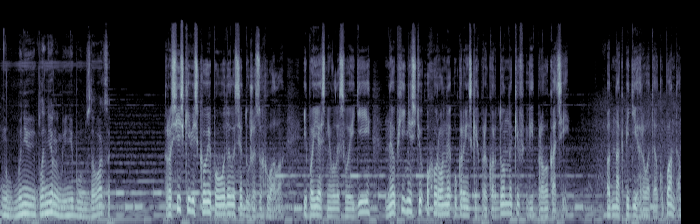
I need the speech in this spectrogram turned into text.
ну, мы не планируем и не будем сдаваться. Російські військові поводилися дуже зухвало і пояснювали свої дії необхідністю охорони українських прикордонників від провокацій. Однак підігрувати окупантам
